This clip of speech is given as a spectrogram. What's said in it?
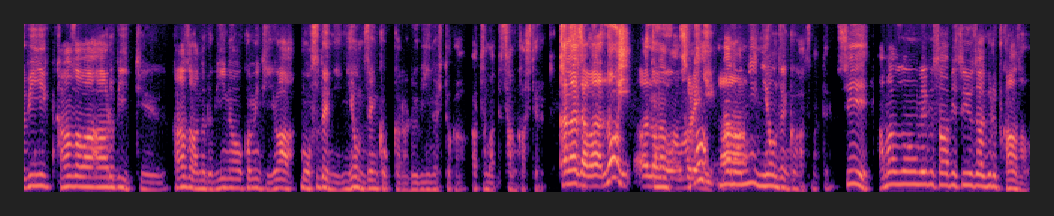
Ruby 金沢 RB っていう、金沢の Ruby のコミュニティは、もうすでに日本全国から Ruby の人が集まって参加してる。金沢の、いあ金の、それに。なのに日本全国が集まってるし、Amazon Web サービスユーザーグループ金沢、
